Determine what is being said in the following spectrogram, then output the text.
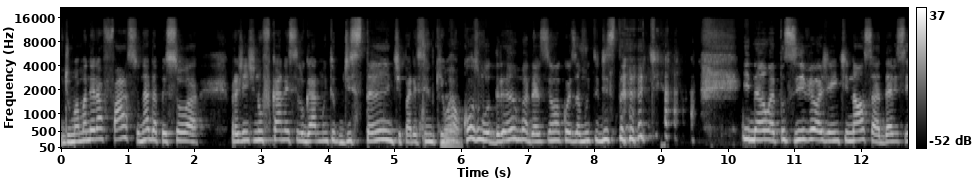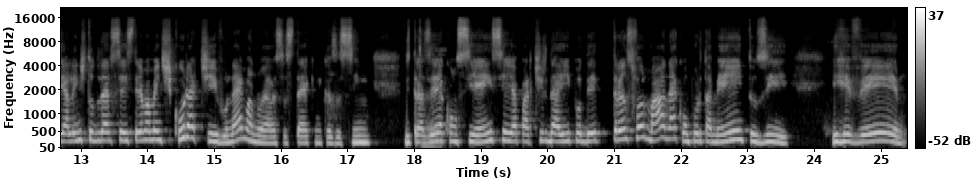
de uma maneira fácil, né, da pessoa para a gente não ficar nesse lugar muito distante, parecendo que é. uau, cosmodrama deve ser uma coisa muito distante. e não, é possível a gente, nossa, deve ser, além de tudo, deve ser extremamente curativo, né, Manuel, essas técnicas assim de trazer é. a consciência e a partir daí poder transformar né, comportamentos e, e rever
